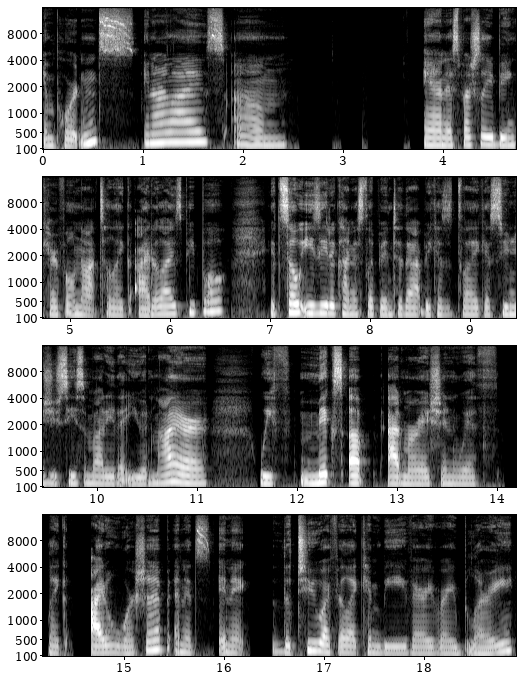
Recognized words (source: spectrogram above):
importance in our lives. Um, and especially being careful not to like idolize people. It's so easy to kind of slip into that because it's like as soon as you see somebody that you admire, we f- mix up admiration with like idol worship and it's in it the two I feel like can be very very blurry.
